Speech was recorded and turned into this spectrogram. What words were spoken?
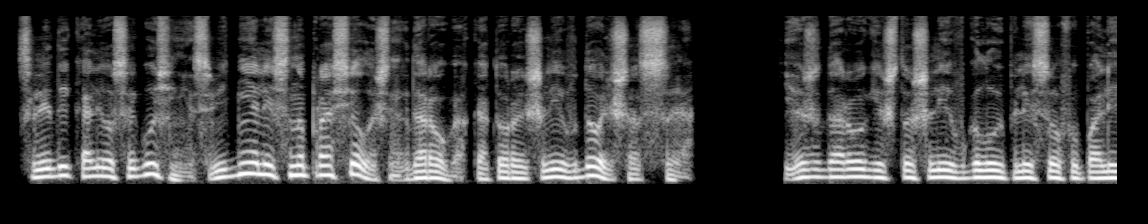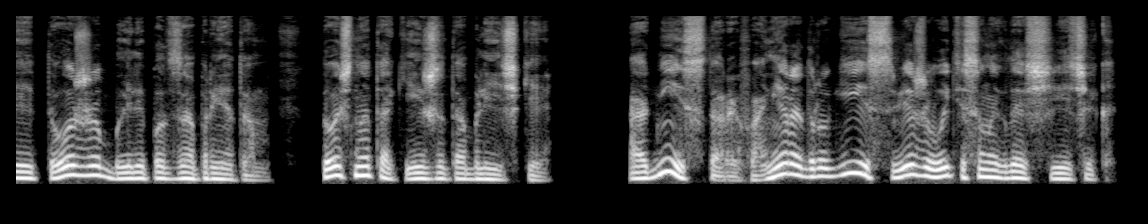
Следы колес и гусениц виднелись на проселочных дорогах, которые шли вдоль шоссе. Те же дороги, что шли вглубь лесов и полей, тоже были под запретом. Точно такие же таблички. Одни из старой фанеры, другие из свежевытесанных дощечек.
